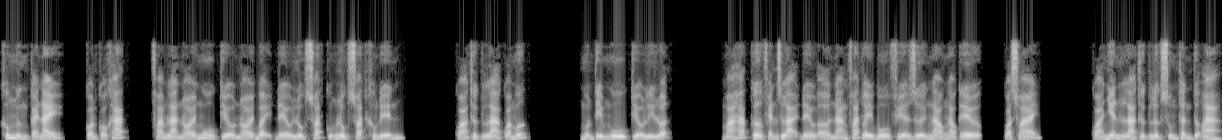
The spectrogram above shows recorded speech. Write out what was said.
Không ngừng cái này, còn có khác, phàm là nói ngu kiểu nói bậy đều lục soát cũng lục soát không đến. Quả thực là quá mức. Muốn tìm ngu kiểu lý luận. Mà hacker fans lại đều ở nàng phát huẩy bổ phía dưới ngao ngao kêu, quá xoái. Quả nhiên là thực lực sủng thần tượng A.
